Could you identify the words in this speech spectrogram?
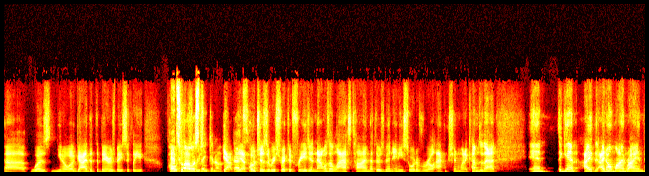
uh, was, you know, a guy that the Bears basically that's who I was thinking of. Yeah, That's yeah. Poach is a restricted free agent. And that was the last time that there's been any sort of real action when it comes to that. And again, I I don't mind Ryan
